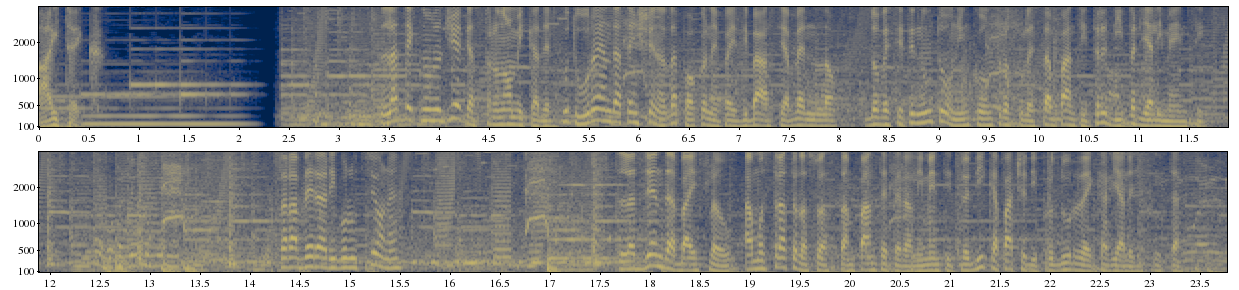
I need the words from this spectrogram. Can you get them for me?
high-tech. La tecnologia gastronomica del futuro è andata in scena da poco nei Paesi Bassi, a Venlo, dove si è tenuto un incontro sulle stampanti 3D per gli alimenti. Sarà vera rivoluzione? L'azienda Byflow ha mostrato la sua stampante per alimenti 3D capace di produrre caviale di frutta.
